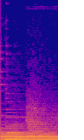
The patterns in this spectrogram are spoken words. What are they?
嗯。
